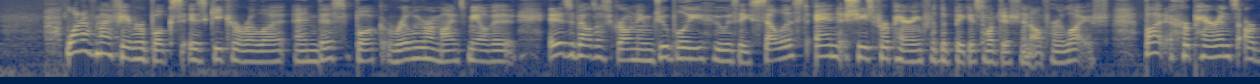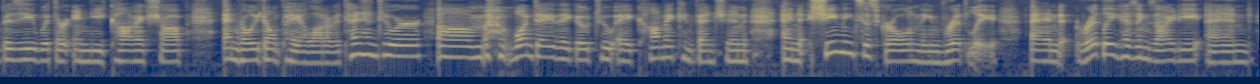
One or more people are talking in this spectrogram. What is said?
One of my favorite books is Geekerella, and this book really reminds me of it. It is about this girl named Jubilee who is a cellist, and she's preparing for the biggest audition of her life. But her parents are busy with their indie comic shop and really don't pay a lot of attention to her. Um, one day they go to a comic convention and she meets this girl named Ridley, and Ridley has anxiety and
